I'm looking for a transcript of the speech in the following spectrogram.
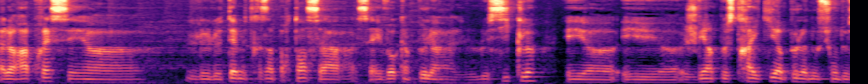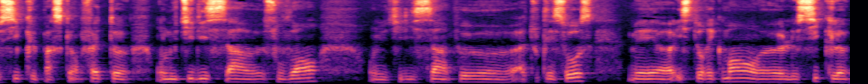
Alors après, c'est le, thème est très important. Ça, ça évoque un peu le cycle et, euh, euh, je viens un peu striker un peu la notion de cycle parce qu'en fait euh, on utilise ça souvent, on utilise ça un peu à toutes les sauces, mais historiquement le cycle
